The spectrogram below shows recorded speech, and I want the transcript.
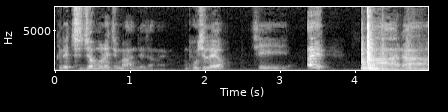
근데 지저분해지면 안 되잖아요. 보실래요? 시, 어이! 바람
